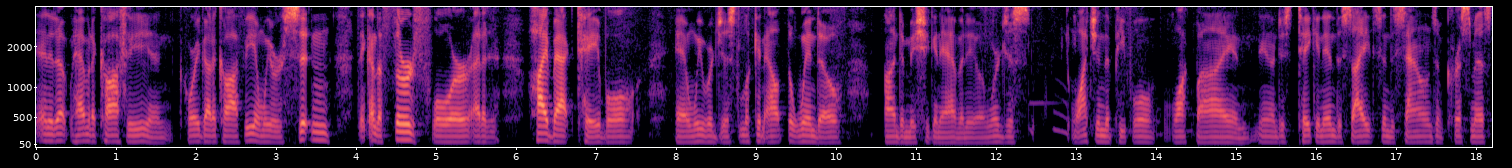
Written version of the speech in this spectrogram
ended up having a coffee, and Corey got a coffee, and we were sitting, I think, on the third floor at a high back table, and we were just looking out the window onto Michigan Avenue, and we're just watching the people walk by and you know just taking in the sights and the sounds of Christmas.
